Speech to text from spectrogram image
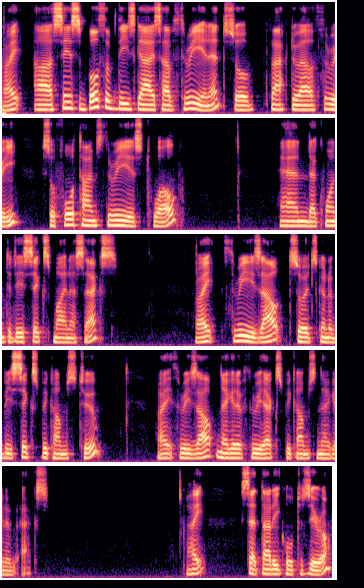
Right? Uh, since both of these guys have 3 in it, so factor out 3. So 4 times 3 is 12. And the quantity 6 minus x. Right? 3 is out, so it's going to be 6 becomes 2. Right? 3 is out, negative 3x becomes negative x. Right? Set that equal to 0.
